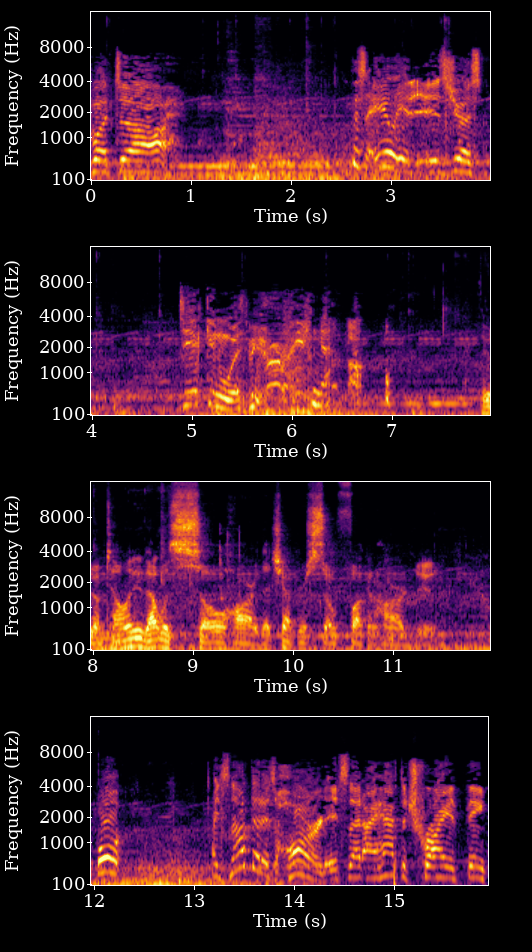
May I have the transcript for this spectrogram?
But uh, this alien is just dicking with me right now. Dude, I'm telling you, that was so hard. That chapter is so fucking hard, dude. Well, it's not that it's hard; it's that I have to try and think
